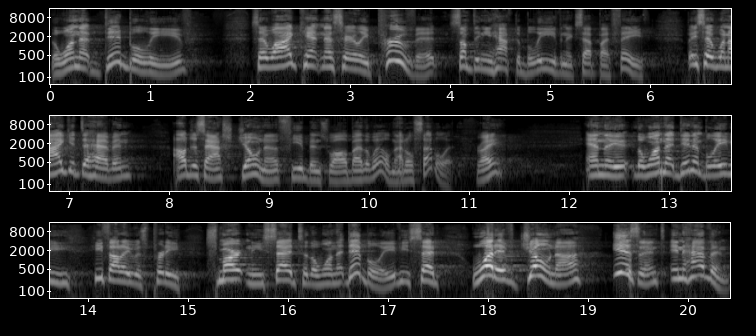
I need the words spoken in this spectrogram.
The one that did believe said, Well, I can't necessarily prove it, something you have to believe and accept by faith. But he said, When I get to heaven, I'll just ask Jonah if he had been swallowed by the whale, and that'll settle it, right? And the, the one that didn't believe, he, he thought he was pretty smart, and he said to the one that did believe, he said, What if Jonah isn't in heaven?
